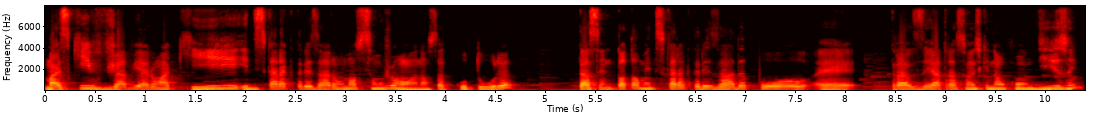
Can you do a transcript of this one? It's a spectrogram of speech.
Mas que já vieram aqui e descaracterizaram o nosso São João. A nossa cultura está sendo totalmente descaracterizada por é, trazer atrações que não condizem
